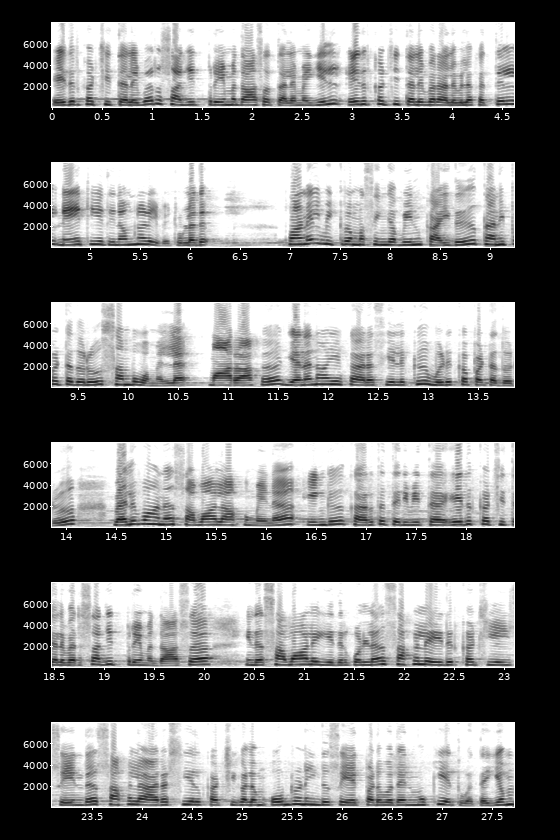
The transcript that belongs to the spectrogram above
எதிர்க்கட்சி தலைவர் சஜித் பிரேமதாச தலைமையில் எதிர்க்கட்சி தலைவர் அலுவலகத்தில் நேற்றைய தினம் நடைபெற்றுள்ளது. ரணில் விக்ரமசிங்கவின் கைது தனிப்பட்டதொரு சம்பவம் அல்ல மாறாக ஜனநாயக அரசியலுக்கு விடுக்கப்பட்டதொரு வலுவான சவாலாகும் என இங்கு கருத்து தெரிவித்த எதிர்க்கட்சி தலைவர் சஜித் பிரேமதாச இந்த சவாலை எதிர்கொள்ள சகல எதிர்க்கட்சியை சேர்ந்த சகல அரசியல் கட்சிகளும் ஒன்றிணைந்து செயற்படுவதன் முக்கியத்துவத்தையும்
